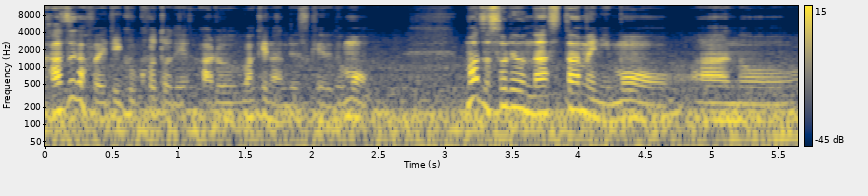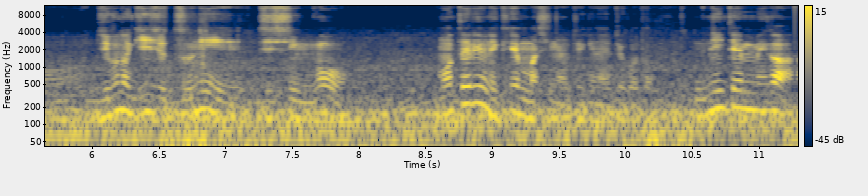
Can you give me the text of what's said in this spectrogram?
数が増えていくことであるわけなんですけれども、まずそれをなすためにも、あの、自分の技術に自信を持てるように研磨しないといけないということ。2点目が、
